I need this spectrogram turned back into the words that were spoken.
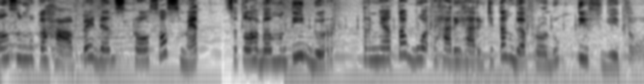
langsung buka HP dan scroll sosmed setelah bangun tidur, ternyata buat hari-hari kita nggak produktif gitu.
